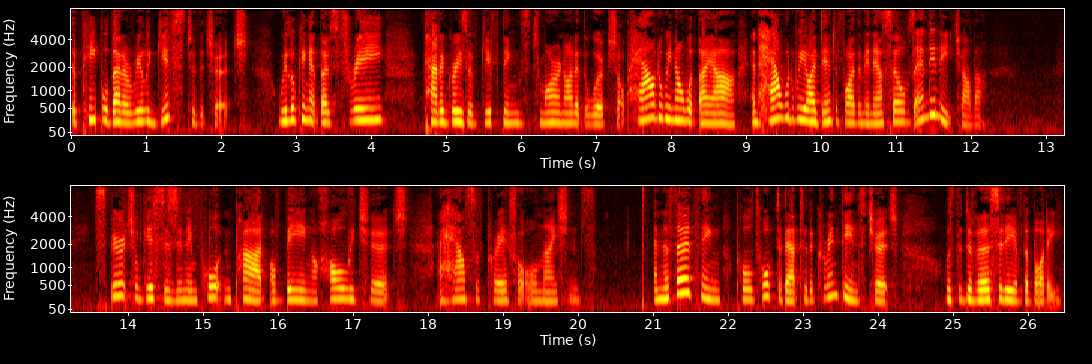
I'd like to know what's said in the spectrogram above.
the people that are really gifts to the church. We're looking at those three categories of giftings tomorrow night at the workshop. How do we know what they are, and how would we identify them in ourselves and in each other? Spiritual gifts is an important part of being a holy church, a house of prayer for all nations. And the third thing Paul talked about to the Corinthians church was the diversity of the body.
